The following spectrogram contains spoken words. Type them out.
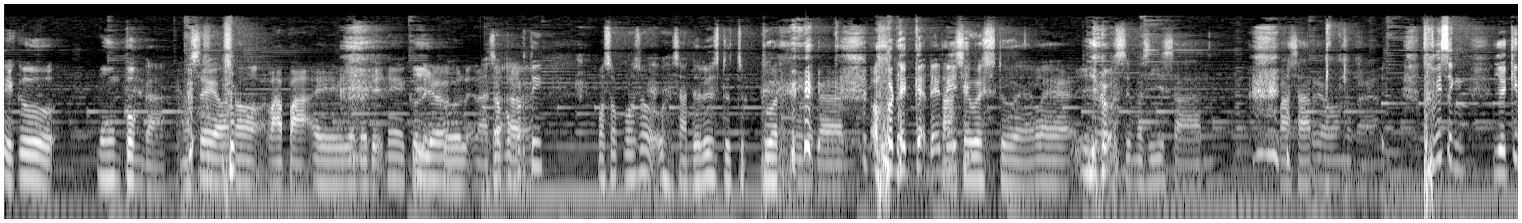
iku mumpung kan. Masih ono lapake ngono dekne golek-golek. Lah sapa Heeh. ngerti poso-poso wah sandalnya sudah jebot kan. Oh, nek gak dene Tasnya iki. wis do elek. Iya. Masih masisan. Pasarnya ono kan. Tapi sing ya iki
